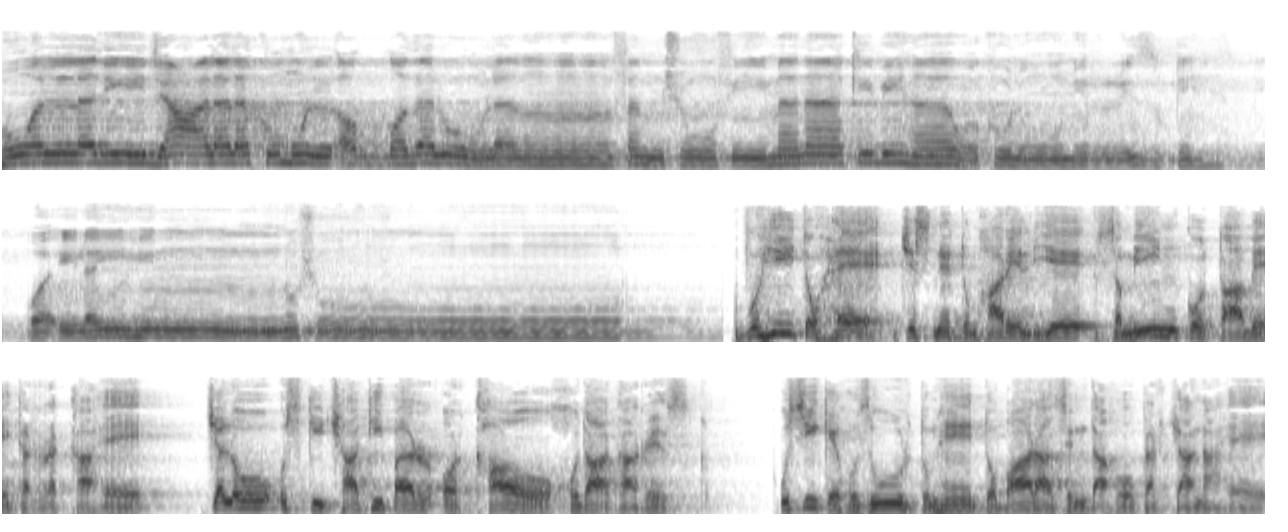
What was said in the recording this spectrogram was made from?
هو الذي جعل لكم الارض ذلولا فامشوا في مناكبها وكلوا من رزقه واليه النشور۔ وہی تو ہے جس نے تمہارے لیے زمین کو تابع کر رکھا ہے۔ چلو اس کی چھاتی پر اور کھاؤ خدا کا رزق۔ اسی کے حضور تمہیں دوبارہ زندہ ہو کر جانا ہے۔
